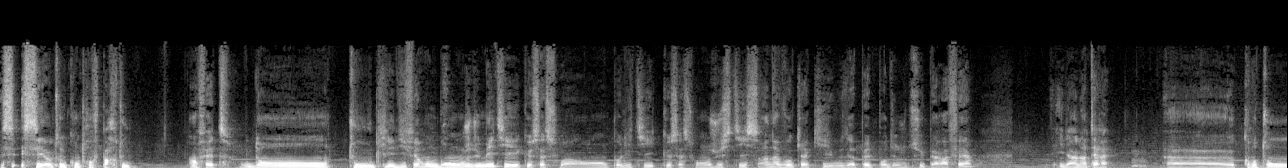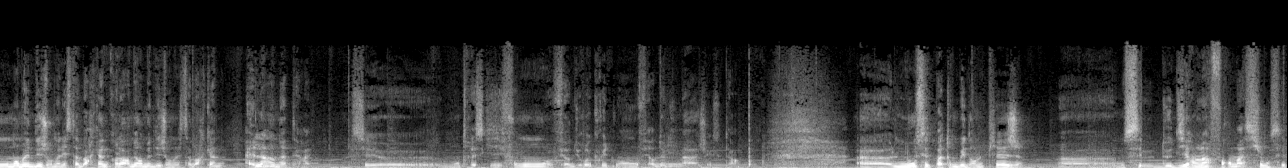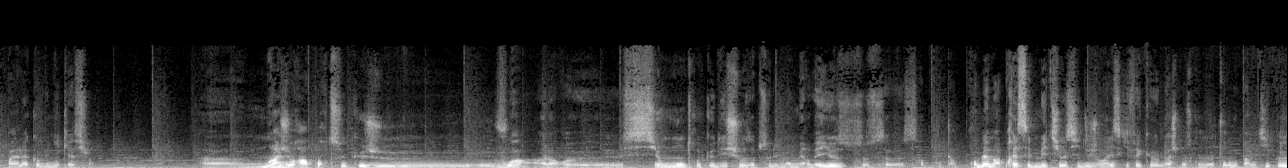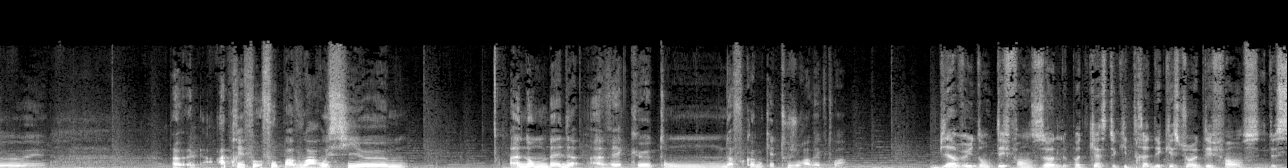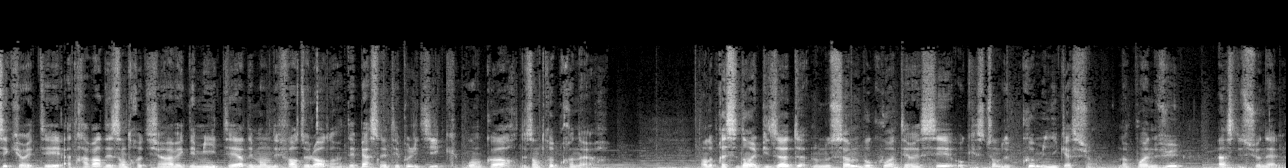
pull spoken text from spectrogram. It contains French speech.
C'est un truc qu'on trouve partout, en fait, dans toutes les différentes branches du métier, que ce soit en politique, que ce soit en justice. Un avocat qui vous appelle pour dire une super affaire, il a un intérêt. Euh, quand on emmène des journalistes à Barkhane, quand l'armée emmène des journalistes à Barkhane, elle a un intérêt. C'est euh, montrer ce qu'ils font, faire du recrutement, faire de l'image, etc. Euh, nous, c'est de pas tomber dans le piège. C'est de dire l'information, c'est pas la communication. Euh, moi, je rapporte ce que je vois. Alors, euh, si on montre que des choses absolument merveilleuses, ça, sera peut-être un problème. Après, c'est le métier aussi du journaliste qui fait que là, je pense qu'on m'entourloupe un petit peu. Et... Euh, après, faut, faut pas voir aussi un embed avec ton Ofcom qui est toujours avec toi. Bienvenue dans Défense Zone, le podcast qui traite des questions de défense et de sécurité à travers des entretiens avec des militaires, des membres des forces de l'ordre, des personnalités politiques ou encore des entrepreneurs. Dans le précédent épisode, nous nous sommes beaucoup intéressés aux questions de communication, d'un point de vue institutionnel.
